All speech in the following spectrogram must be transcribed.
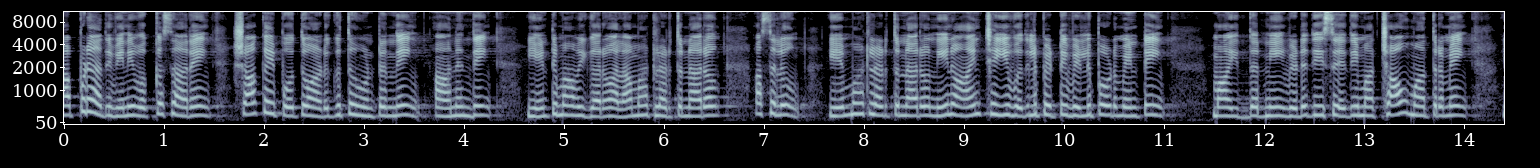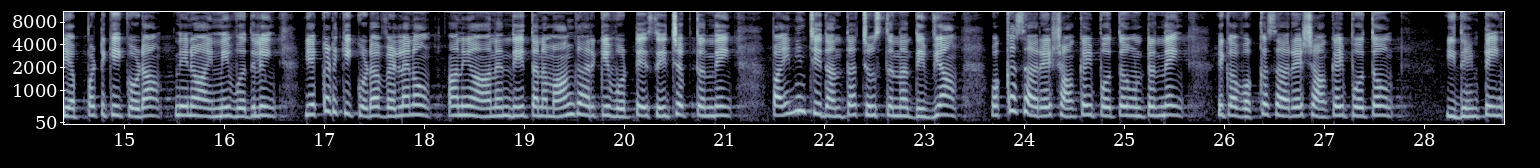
అప్పుడే అది విని ఒక్కసారే షాక్ అయిపోతూ అడుగుతూ ఉంటుంది. ఆనంది ఏంటి మావి గారు అలా మాట్లాడుతున్నారో? అసలు ఏం మాట్లాడుతున్నారో? నేను ఆయన చెయ్యి వదిలిపెట్టి వెళ్ళిపోవడం ఏంటి? మా ఇద్దరిని విడదీసేది మా చావు మాత్రమే. ఎప్పటికీ కూడా నేను ఆయన్ని వదిలి ఎక్కడికి కూడా వెళ్ళను అని ఆనంది తన మాంగారికి ఒట్టేసి చెప్తుంది. పైనుంచి ఇదంతా చూస్తున్న దివ్య ఒక్కసారే షాక్ అయిపోతూ ఉంటుంది. ఇక ఒక్కసారే షాక్ అయిపోతూ ఇదేంటి?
